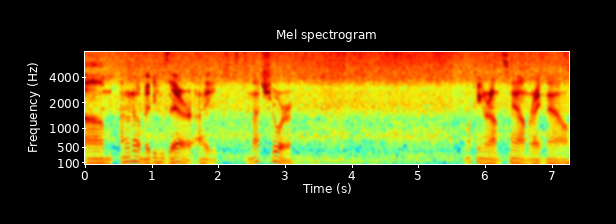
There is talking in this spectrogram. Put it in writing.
Um, I don't know. Maybe he's there. I, I'm not sure. Looking around town right now.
